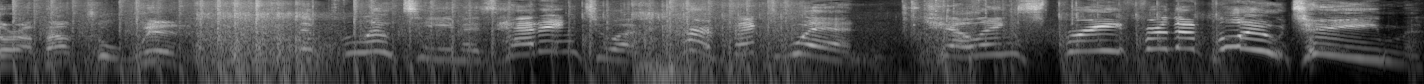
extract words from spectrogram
You're about to win! The blue team is heading to a perfect win! Killing spree for the blue team!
